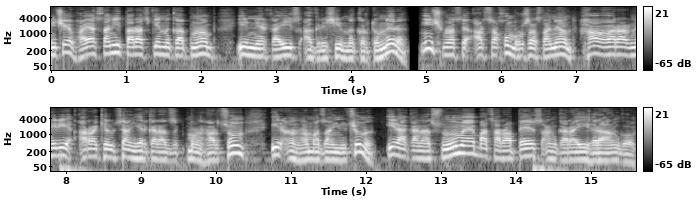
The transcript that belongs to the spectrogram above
մինչև Հայաստանի տարածքի նկատմամբ իր ներկայիս ագրեսիվ նկարտումները, Ինչ մնաց է Արցախում ռուսաստանյան խաղաղարարների առաքելության երկարաձգման հարցում իր անհամաձայնությունը իրականացնում է բացառապես Անկարայի հրահանգով։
